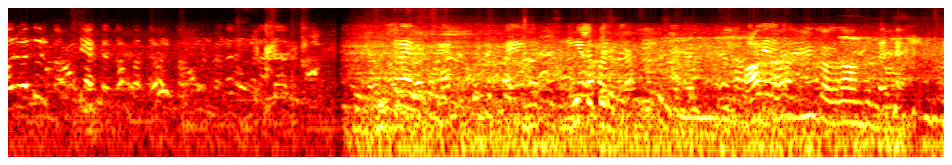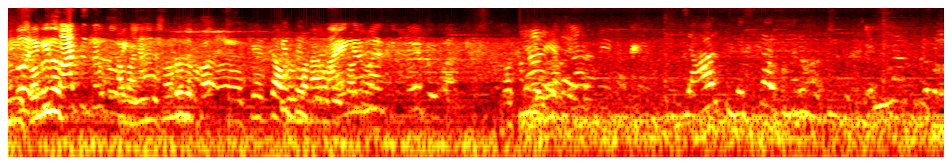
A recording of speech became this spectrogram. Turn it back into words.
அவர் வந்து ஒரு காமெடி ஆக்டர் தான் பார்த்தேன். ஒரு மேன ரொம்ப நல்லா இருக்கும் சூப்பரா இருக்கும் நீங்க எல்லாம் பாத்தீங்களா? ரிவ்யூக்காக தான் வந்திருக்கோம் நீங்க ஒரு review சொல்றத பார்த்துட்டு தான் ஆமா போவீங்க. நீங்க சொல்றத பா- கேட்டு அப்புறமா நாங்க போய் பயங்கரமா பார்க்கிறோம். இருக்கு இப்பவே போய் பாருங்க யாருக்கு பெஸ்டா இருக்க மாதிரி உங்களுக்கு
